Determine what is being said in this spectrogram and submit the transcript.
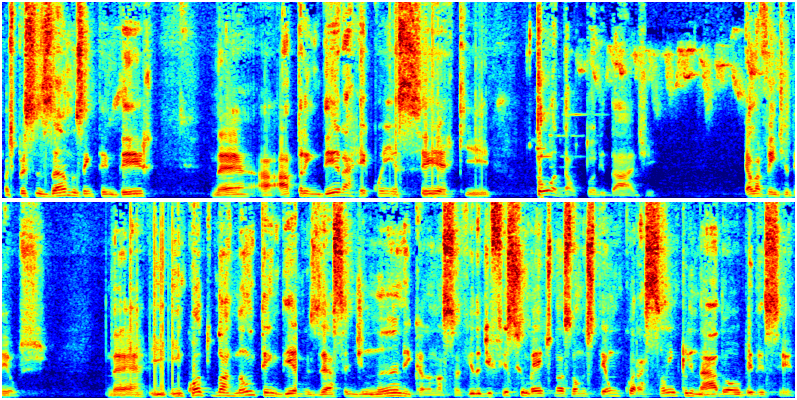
Nós precisamos entender né, a aprender a reconhecer que toda autoridade ela vem de Deus. Né? E enquanto nós não entendermos essa dinâmica na nossa vida, dificilmente nós vamos ter um coração inclinado a obedecer.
